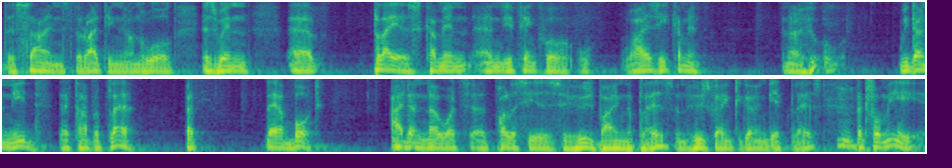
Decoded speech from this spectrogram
the signs, the writing on the wall, is when uh, players come in and you think, well, why has he come in? You know, who, we don't need that type of player, but they are bought. I don't know what uh, policy is, who's buying the players and who's going to go and get players. But for me,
